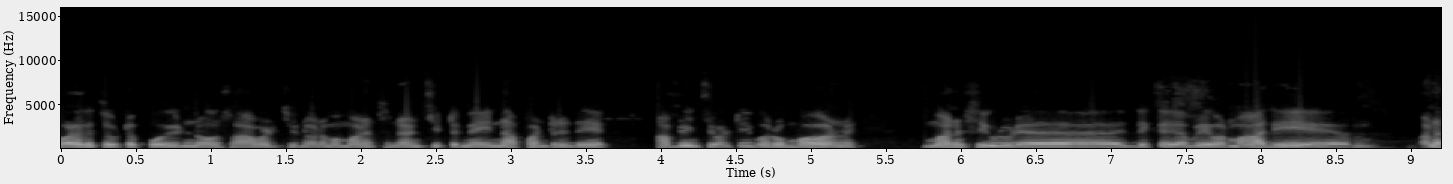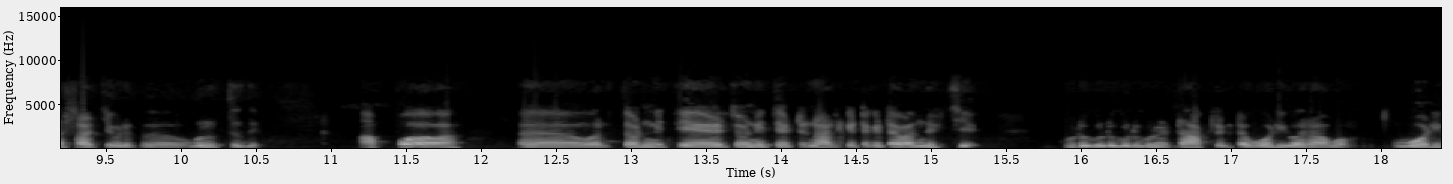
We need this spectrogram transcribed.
உலகத்தை விட்டு போயிடணும் சாவடிச்சிடணும் நம்ம மனசு நினச்சிட்டோமே என்ன பண்ணுறது அப்படின்னு சொல்லிட்டு இவர் ரொம்ப மனசு இவளுடைய இதுக்கு அப்படியே ஒரு மாதிரி மனசாட்சி இவளுக்கு உறுத்துது. அப்போ ஒரு தொண்ணூத்தி ஏழு தொண்ணூத்தி எட்டு நாள் கிட்ட கிட்ட வந்துடுச்சு. குடு குடு குடு குடு டாக்டர் கிட்ட ஓடி வர ஆகும் ஓடி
